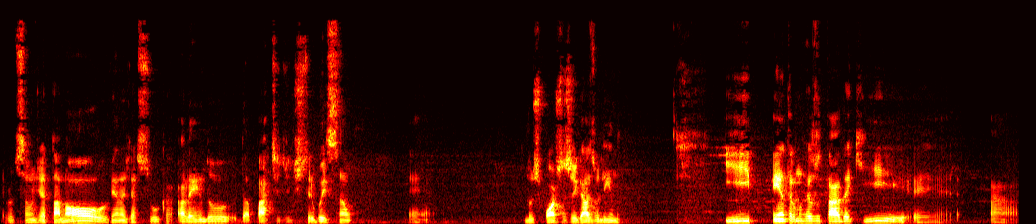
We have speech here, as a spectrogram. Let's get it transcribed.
produção de etanol, venda de açúcar, além do, da parte de distribuição é, nos postos de gasolina. E entra no resultado aqui é, a,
